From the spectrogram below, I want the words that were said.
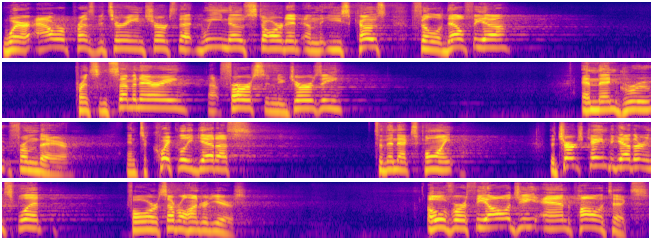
where our Presbyterian church that we know started on the East Coast, Philadelphia, Princeton Seminary at first in New Jersey, and then grew from there. And to quickly get us to the next point, the church came together and split for several hundred years. over theology and politics.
